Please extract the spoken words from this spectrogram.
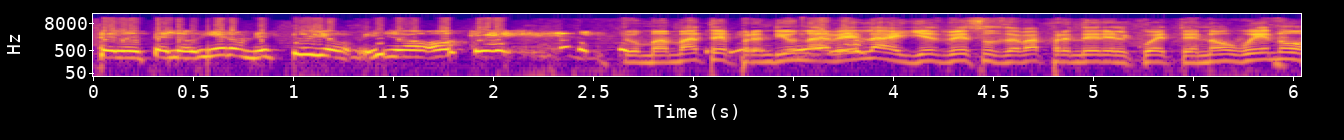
te lo, te lo dieron, es tuyo. Y yo, ok. Tu mamá te prendió una vela y 10 besos se va a prender el cohete, ¿no? Bueno.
